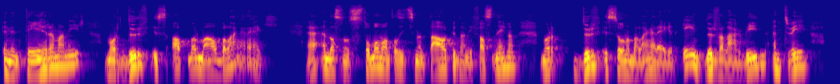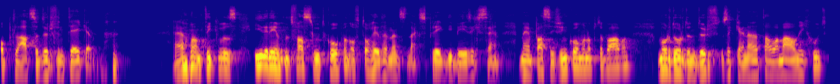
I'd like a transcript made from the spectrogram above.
een integere manier, maar durf is abnormaal belangrijk. En dat is een stomme, want als iets mentaal kunt je dat niet vastnemen. Maar durf is zo'n belangrijke. Eén, durven laag bieden. En twee, op het laatste durven tekenen. Want dikwijls, iedereen wil vastgoed kopen, of toch heel veel mensen dat ik spreek die bezig zijn met een passief inkomen op te bouwen. Maar door de durf, ze kennen het allemaal niet goed,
